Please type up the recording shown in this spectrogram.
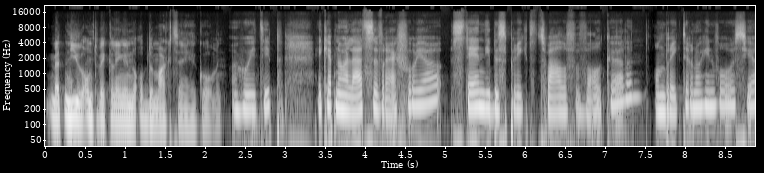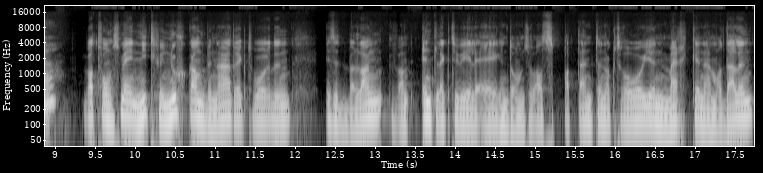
met nieuwe ontwikkelingen op de markt zijn gekomen. Een goede tip. Ik heb nog een laatste vraag voor jou. Stijn die bespreekt twaalf valkuilen. Ontbreekt er nog in volgens jou? Wat volgens mij niet genoeg kan benadrukt worden, is het belang van intellectuele eigendom, zoals patenten, octrooien, merken en modellen.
